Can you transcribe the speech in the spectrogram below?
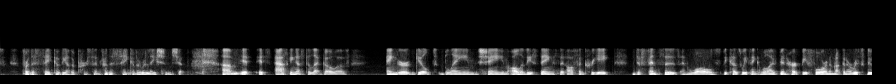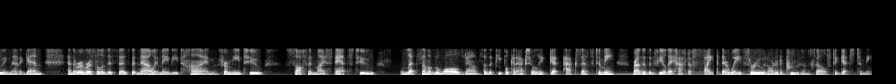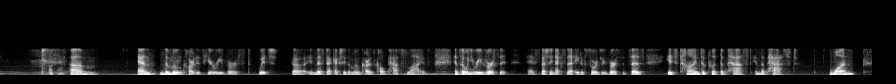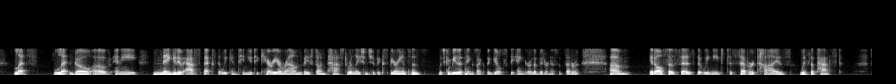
for the sake of the other person, for the sake of a relationship. Um, Mm-hmm. It it's asking us to let go of anger, guilt, blame, shame, all of these things that often create defenses and walls because we think, well, I've been hurt before and I'm not going to risk doing that again. And the reversal of this says, but now it may be time for me to soften my stance, to let some of the walls down so that people can actually get access to me rather than feel they have to fight their way through in order to prove themselves to get to me. Okay. Um, and the moon card is here reversed, which uh, in this deck, actually, the moon card is called past lives. And so when you reverse it, especially next to that Eight of Swords reverse, it says, it's time to put the past in the past. One, let's let go of any negative aspects that we continue to carry around based on past relationship experiences, which can be the things like the guilt, the anger, the bitterness, etc. Um, it also says that we need to sever ties with the past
